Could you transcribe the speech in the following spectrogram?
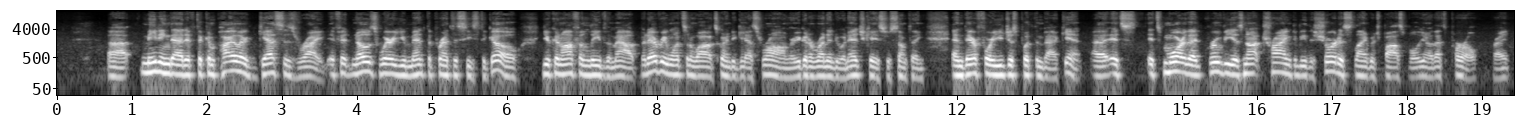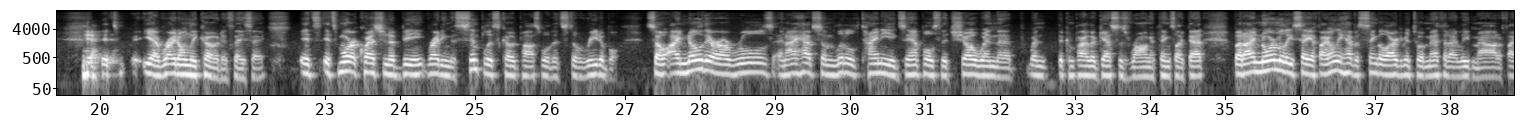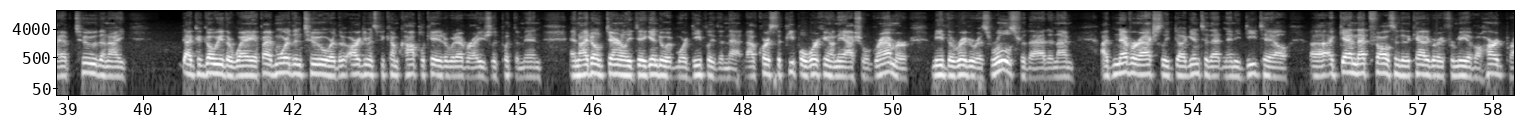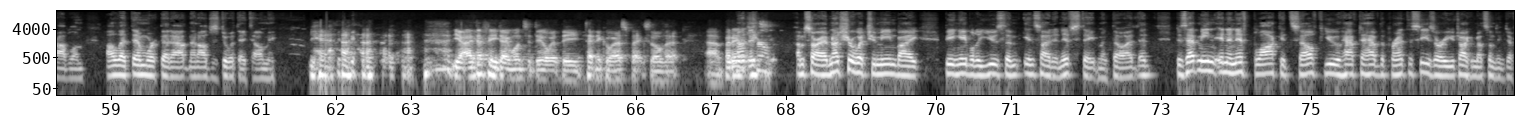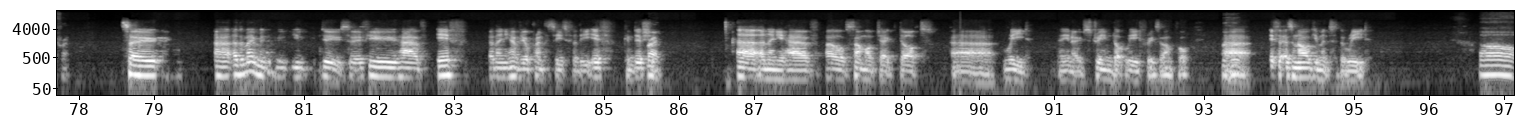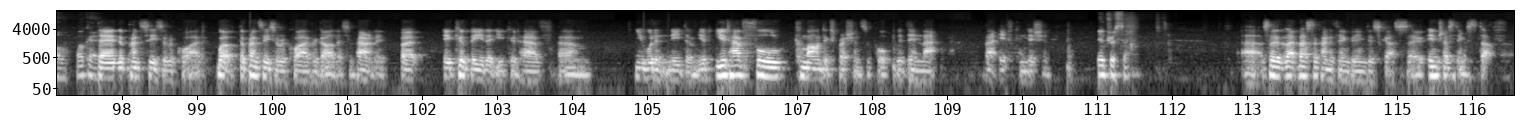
Uh, meaning that if the compiler guesses right, if it knows where you meant the parentheses to go, you can often leave them out. But every once in a while, it's going to guess wrong, or you're going to run into an edge case or something, and therefore you just put them back in. Uh, it's it's more that Groovy is not trying to be the shortest language possible. You know, that's Perl, right? Yeah. It's yeah, write only code, as they say. It's it's more a question of being writing the simplest code possible that's still readable. So I know there are rules, and I have some little tiny examples that show when the when the compiler guesses wrong and things like that. But I normally say if I only have a single argument to a method, I leave them out. If I have two, then I I could go either way. If I have more than two or the arguments become complicated or whatever, I usually put them in. And I don't generally dig into it more deeply than that. Now, of course, the people working on the actual grammar need the rigorous rules for that. And I'm I've never actually dug into that in any detail uh, again, that falls into the category for me of a hard problem. I'll let them work that out, and then I'll just do what they tell me. Yeah, yeah, I definitely don't want to deal with the technical aspects of it. Uh, but I'm, it, sure, I'm sorry, I'm not sure what you mean by being able to use them inside an if statement, though. I, that, does that mean in an if block itself you have to have the parentheses, or are you talking about something different? So uh, at the moment you do. So if you have if and then you have your parentheses for the if condition. Right. Uh, and then you have, oh, some object dot uh, read, you know, stream dot read, for example. Uh, if there's an argument to the read. Oh, okay. Then the parentheses are required. Well, the parentheses are required regardless, apparently. But it could be that you could have, um, you wouldn't need them. You'd, you'd have full command expression support within that, that if condition. Interesting. Uh, so that, that's the kind of thing being discussed. So interesting stuff.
